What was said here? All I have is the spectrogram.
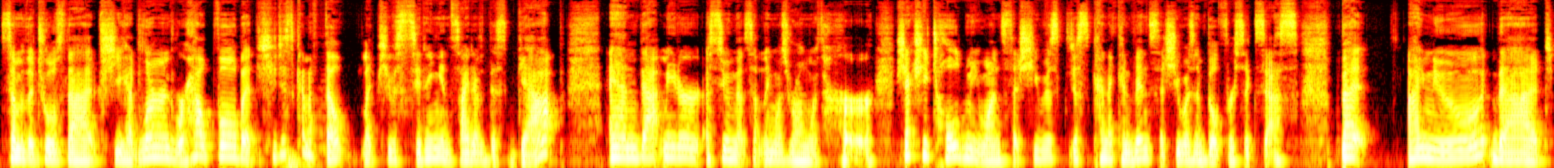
Some of the tools that she had learned were helpful, but she just kind of felt like she was sitting inside of this gap. And that made her assume that something was wrong with her. She actually told me once that she was just kind of convinced that she wasn't built for success. But I knew that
